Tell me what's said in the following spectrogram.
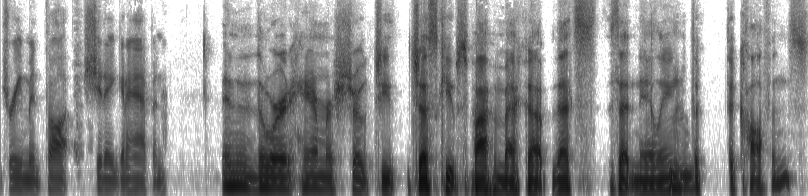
dream and thought shit ain't gonna happen. And the word hammer stroke just keeps popping back up. That's is that nailing Mhm. the, the coffins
